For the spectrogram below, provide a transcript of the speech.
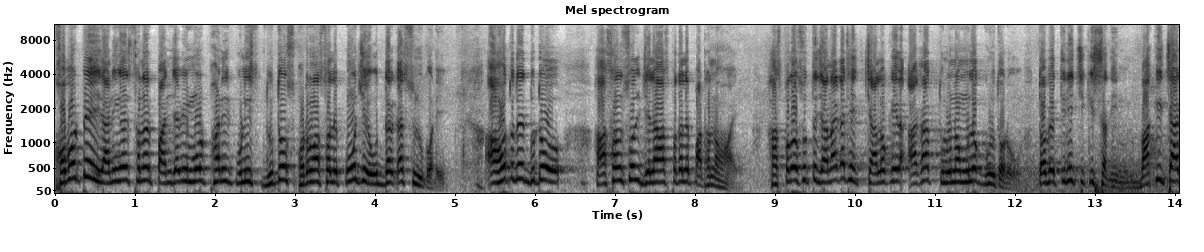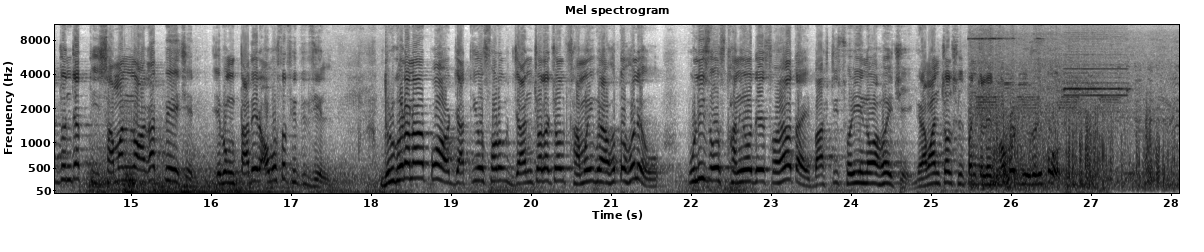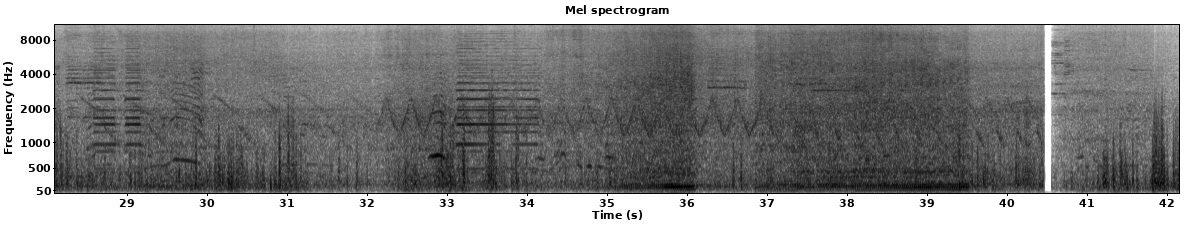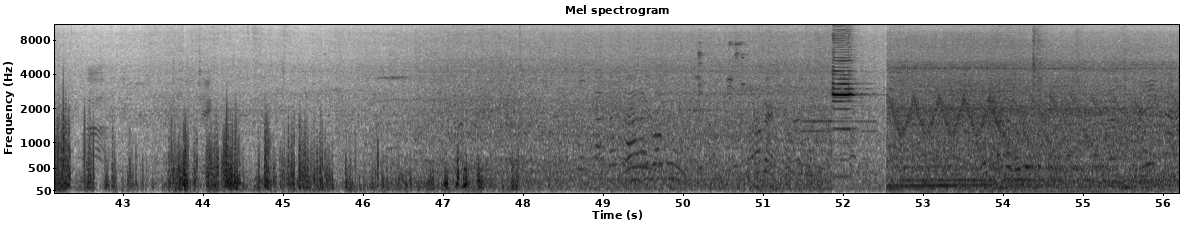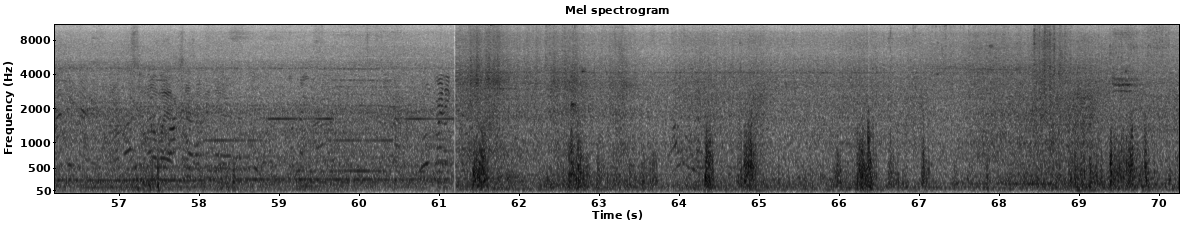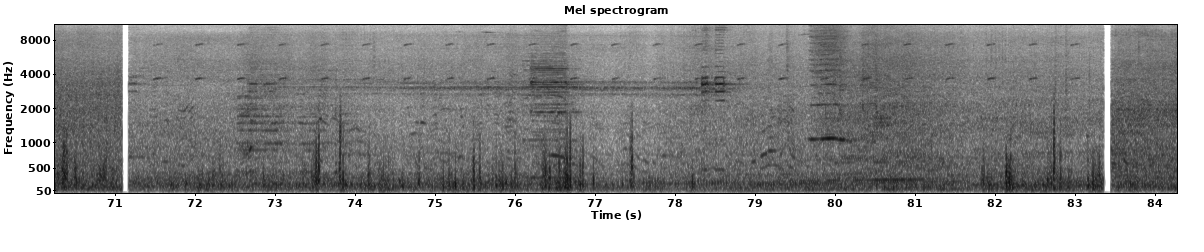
খবর পেয়ে রানীগঞ্জ থানার পাঞ্জাবি মোড় ফাঁড়ির পুলিশ দ্রুত ঘটনাস্থলে পৌঁছে উদ্ধার কাজ শুরু করে। আহতদের দুটো আসানসোল জেলা হাসপাতালে পাঠানো হয়। হাসপাতাল সূত্রে জানা গেছে, চালকের আঘাত তুলনামূলক গুরুতর। তবে তিনি চিকিৎসাধীন। বাকি চারজন যাত্রী সামান্য আঘাত পেয়েছেন এবং তাদের অবস্থা স্থিতিশীল। দুর্ঘটনার পর জাতীয় সড়ক যান চলাচল সাময়িক ব্যাহত হলেও পুলিশ ও স্থানীয়দের সহায়তায় বাসটি সরিয়ে নেওয়া হয়েছে। গ্রামাঞ্চল শিল্পাঞ্চলের খবর, ব্যুরো রিপোর্ট।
